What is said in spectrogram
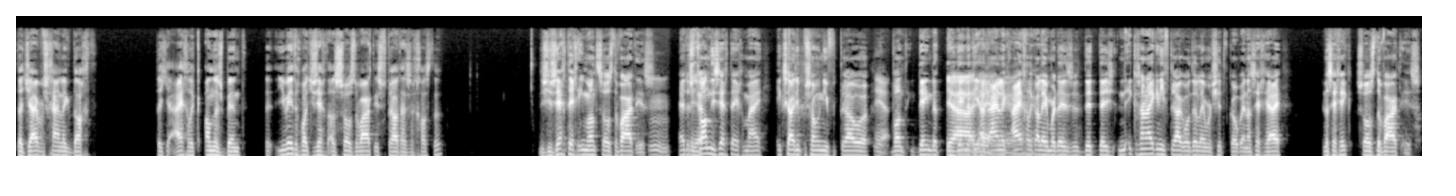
dat jij waarschijnlijk dacht dat je eigenlijk anders bent. Eh, Je weet toch wat je zegt als zoals de waard is, vertrouwt hij zijn gasten. Dus je zegt tegen iemand zoals de waard is. Mm. Hè, dus Ja. Twan die zegt tegen mij, ik zou die persoon niet vertrouwen. Ja. Want ik denk dat, ik denk dat hij ja, uiteindelijk ja, ja, eigenlijk ja. alleen maar deze, dit, deze... Ik zou hem eigenlijk niet vertrouwen, want hij alleen maar shit verkopen. En dan zeg jij... En dan zeg ik, zoals de waard is.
